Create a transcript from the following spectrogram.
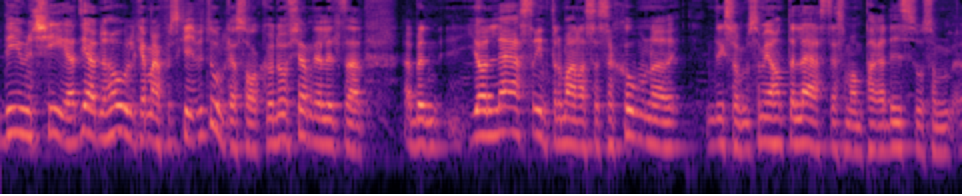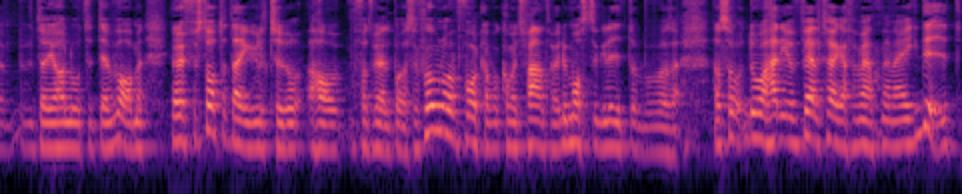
det är ju en kedja. Nu har olika människor skrivit olika saker och då kände jag lite så att jag läser inte de andras recensioner liksom, som jag har inte läst det som om Paradiso som, utan jag har låtit det vara. Men jag har ju förstått att agrikultur har fått väldigt bra recensioner och folk har kommit fram till mig. Du måste gå dit och, och så. Alltså, då hade jag väldigt höga förväntningar när jag gick dit.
